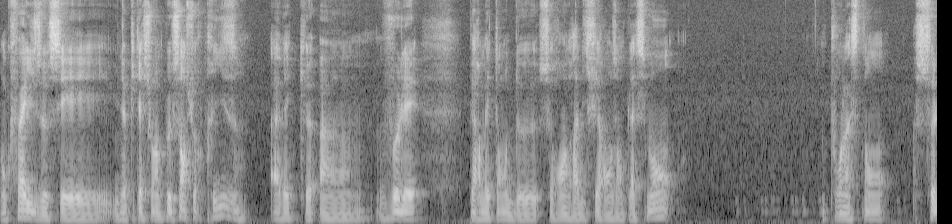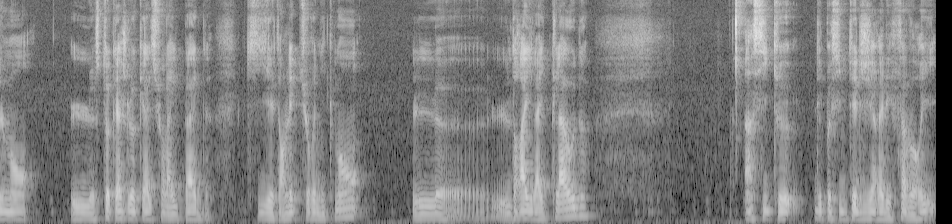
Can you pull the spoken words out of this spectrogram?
Donc Files, c'est une application un peu sans surprise, avec un volet permettant de se rendre à différents emplacements. Pour l'instant, seulement le stockage local sur l'iPad qui est en lecture uniquement, le, Drive iCloud, ainsi que des possibilités de gérer des favoris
